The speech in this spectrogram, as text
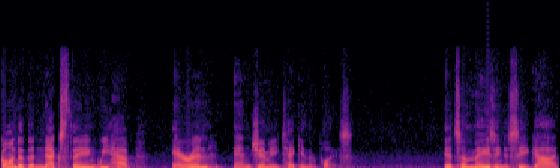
gone to the next thing, we have Aaron and Jimmy taking their place. It's amazing to see God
